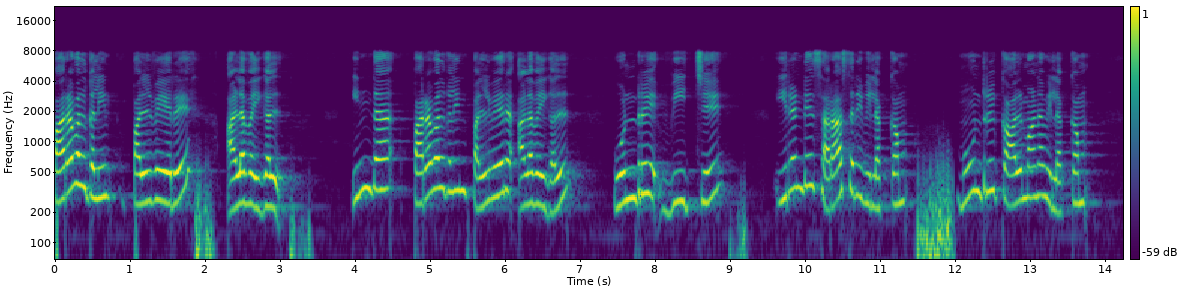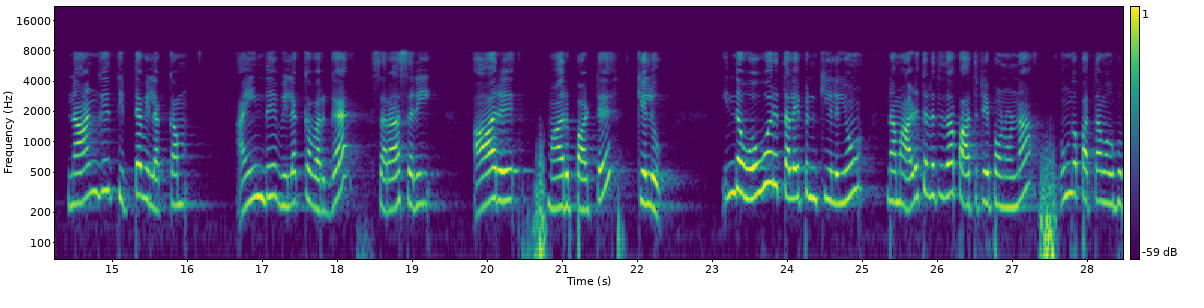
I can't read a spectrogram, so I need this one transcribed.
பரவல்களின் பல்வேறு அளவைகள். இந்த பரவல்களின் பல்வேறு அளவைகள் ஒன்று வீச்சு இரண்டு சராசரி விளக்கம் மூன்று கால்மான விளக்கம் நான்கு திட்ட விளக்கம் ஐந்து விளக்க வர்க்க சராசரி ஆறு மாறுபாட்டு கெழு. இந்த ஒவ்வொரு தலைப்பின் கீழேயும் நம்ம அடுத்தடுத்ததாக பார்த்துட்டே போனோன்னா உங்கள் பத்தாம் வகுப்பு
